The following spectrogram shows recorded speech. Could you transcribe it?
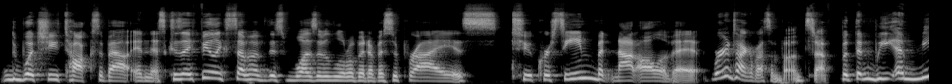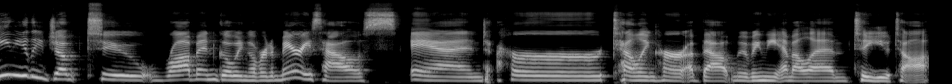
what she talks about in this. Because I feel like some of this was a little bit of a surprise to Christine, but not all of it. We're going to talk about some fun stuff, but then we immediately jump to Robyn going over to Meri's house and her telling her about moving the MLM to Utah.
